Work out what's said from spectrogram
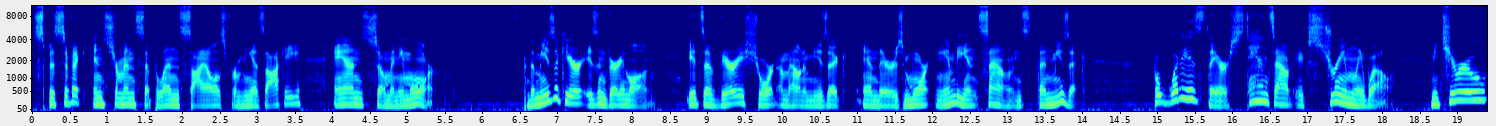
specific instruments that blend styles from Miyazaki and so many more. The music here isn't very long. It's a very short amount of music, and there's more ambient sounds than music. But what is there stands out extremely well. Michiru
